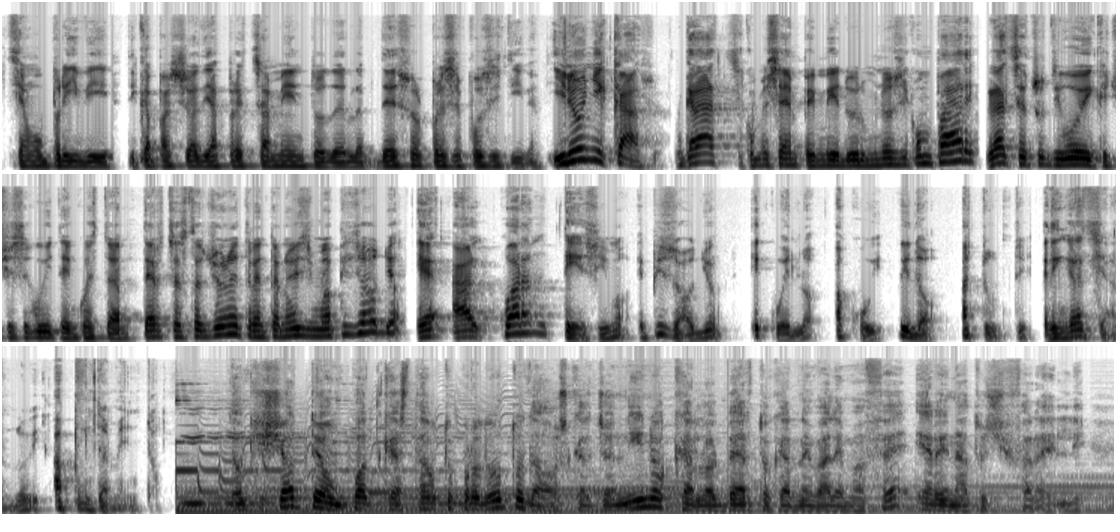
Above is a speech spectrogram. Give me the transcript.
siamo privi di capacità di apprezzamento del, delle sorprese positive. In ogni caso, grazie come sempre ai miei due luminosi compari, grazie a tutti voi che ci seguite in questa terza stagione, 39 episodio e al quarantesimo episodio è quello a cui vi do a tutti, ringraziandovi, appuntamento. Don Chisciotte è un podcast autoprodotto da Oscar Giannino, Carlo Alberto Carnevale Maffè e Renato Cifarelli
